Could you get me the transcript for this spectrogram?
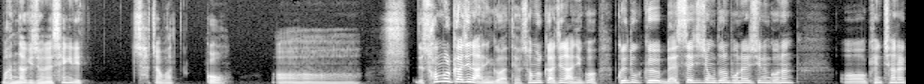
만나기 전에 생일이 찾아왔고 어 근데 선물까지는 아닌 것 같아요. 선물까지는 아니고 그래도 그 메시지 정도는 보내시는 거는 어 괜찮을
